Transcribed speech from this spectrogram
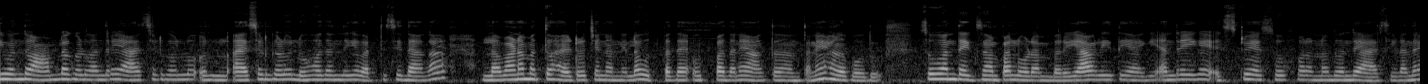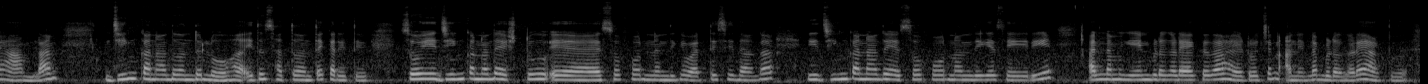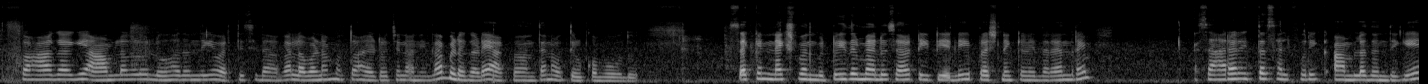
ಈ ಒಂದು ಆಮ್ಲಗಳು ಅಂದರೆ ಆ್ಯಸಿಡ್ಗಳು ಆ್ಯಸಿಡ್ಗಳು ಲೋಹದೊಂದಿಗೆ ವರ್ತಿಸಿದಾಗ ಲವಣ ಮತ್ತು ಹೈಡ್ರೋಜನ್ ಅನ್ನೆಲ್ಲ ಉತ್ಪಾದ, ಉತ್ಪಾದನೆ ಆಗ್ತದೆ ಅಂತಲೇ ಹೇಳ್ಬೋದು. ಸೊ ಒಂದು ಎಕ್ಸಾಂಪಲ್ ನೋಡಂಬರಿ ಯಾವ ರೀತಿಯಾಗಿ, ಅಂದರೆ ಈಗ S two S O four ಅನ್ನೋದು ಒಂದು ಆ್ಯಸಿಡ್ ಅಂದರೆ ಆಮ್ಲ. ಜಿಂಕ್ ಅನ್ನೋದು ಒಂದು ಲೋಹ, ಇದು ಸತ್ತು ಅಂತ ಕರಿತೀವಿ. ಸೊ ಈ ಜಿಂಕ್ ಅನ್ನೋದು ಎಷ್ಟು ಎಸ್ ಫೋರ್ನೊಂದಿಗೆ ವರ್ತಿಸಿದಾಗ ಈ ಜಿಂಕ್ ಅನ್ನೋದು ಎಸ್ ಫೋರ್ನೊಂದಿಗೆ ಸೇರಿ ಅಲ್ಲಿ ನಮಗೆ ಏನು ಬಿಡುಗಡೆ ಆಗ್ತದೆ? ಹೈಡ್ರೋಜನ್ ಅನಿಲ ಬಿಡುಗಡೆ ಆಗ್ತದೆ. ಸೊ ಹಾಗಾಗಿ ಆಮ್ಲಗಳು ಲೋಹದೊಂದಿಗೆ ವರ್ತಿಸಿದಾಗ ಲವಣ ಮತ್ತು ಹೈಡ್ರೋಜನ್ ಅನಿಲ ಬಿಡುಗಡೆ ಆಗ್ತದೆ ಅಂತ ನಾವು ತಿಳ್ಕೊಬಹುದು ಸೆಕೆಂಡ್ ನೆಕ್ಸ್ಟ್ ಬಂದುಬಿಟ್ಟು ಇದ್ರ ಮೇಲೂ ಸಹ ಟಿ ಟಿಯಲ್ಲಿ ಪ್ರಶ್ನೆ ಕೇಳಿದ್ದಾರೆ. ಅಂದರೆ ಸಾರರಿತ ಸಲ್ಫುರಿಕ್ ಆಮ್ಲದೊಂದಿಗೆ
